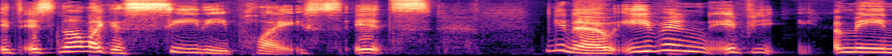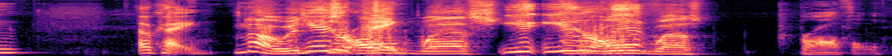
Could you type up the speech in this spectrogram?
it, it's not like a seedy place. It's you know, even if you, I mean, okay, no, it's here's your old west. You you your live old west brothel.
